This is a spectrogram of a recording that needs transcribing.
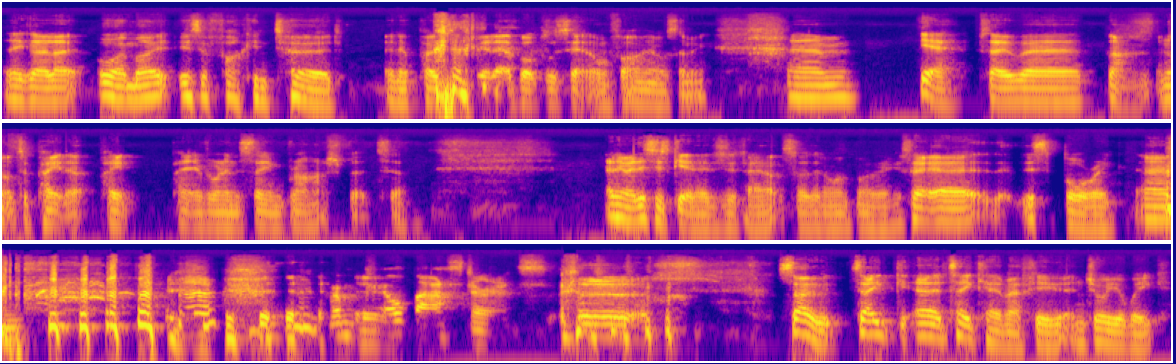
And they go like, "All right, mate, it's a fucking turd," and they'll post it box and set it on fire or something. Um, yeah. So uh, well, not to paint that paint paint everyone in the same brush, but uh, anyway, this is getting edited out, so I don't know what bothering. So uh, this is boring. Um, Grumpy old bastards. so take uh, take care, Matthew. Enjoy your week.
